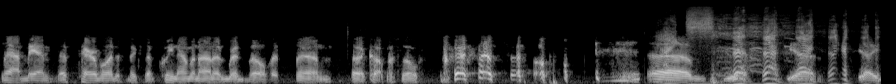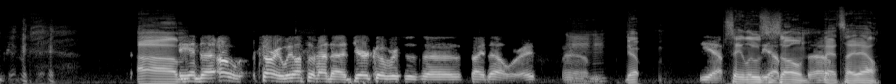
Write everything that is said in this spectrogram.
nah, man, that's terrible. I just mixed up Queen Aminata and Red Velvet. Um, I caught myself. so, um, yeah, yeah, yikes. Um, And uh, oh, sorry, we also had uh, Jericho versus uh, Sydal, right? Um, Mhm. Yep. Yeah, St. Louis's yeah, own uh, Matt Sydal.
